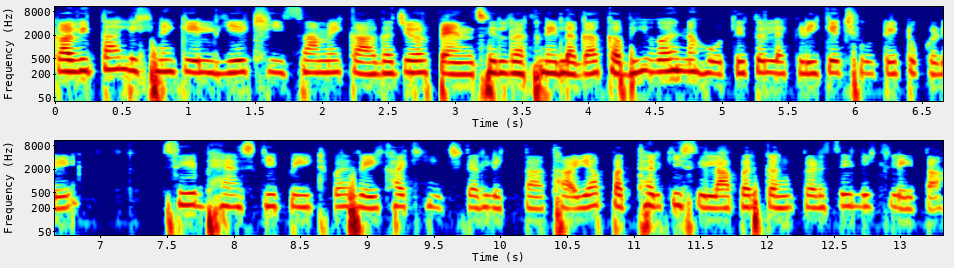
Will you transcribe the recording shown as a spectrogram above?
कविता लिखने के लिए खीसा में कागज़ और पेंसिल रखने लगा। कभी वह न होते तो लकड़ी के छोटे टुकड़े से भैंस की पीठ पर रेखा खींचकर लिखता था या पत्थर की शिला पर कंकड़ से लिख लेता।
